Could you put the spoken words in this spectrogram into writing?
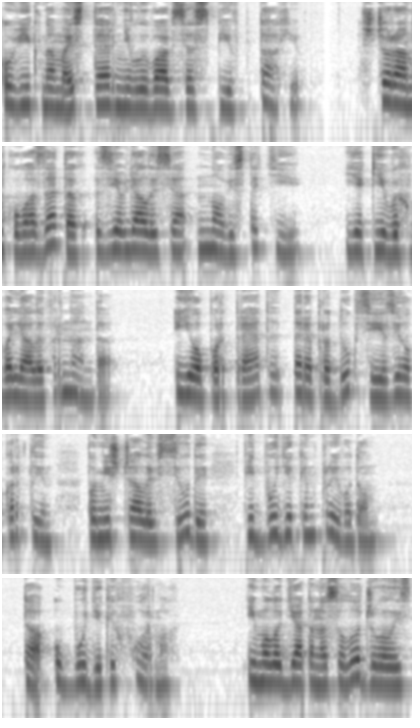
У вікна майстерні вливався спів птахів. Щоранку в газетах з'являлися нові статті, які вихваляли Фернанда. Його портрети та репродукції з його картин поміщали всюди під будь-яким приводом та у будь-яких формах, і молодята насолоджувались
